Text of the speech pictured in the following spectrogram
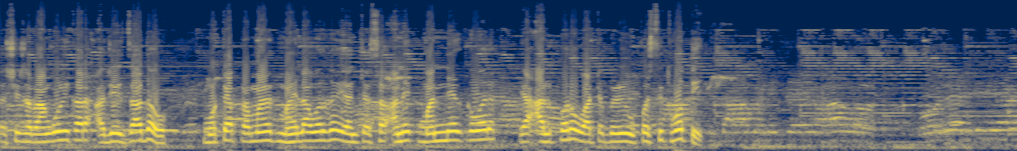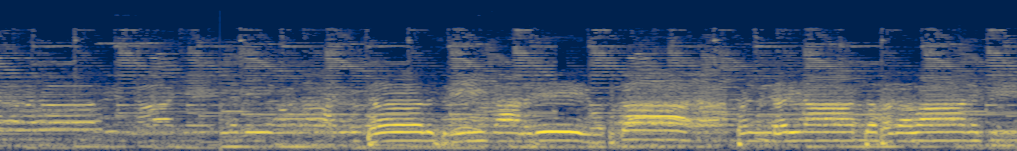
तसेच रांगोळीकार अजय जाधव मोठ्या प्रमाणात महिला वर्ग यांच्यासह अनेक मान्यवर या अल्पर वाटपवेळी उपस्थित होते. पंढरीनाथ भगवान की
